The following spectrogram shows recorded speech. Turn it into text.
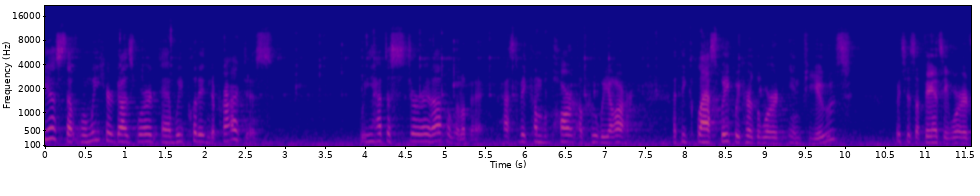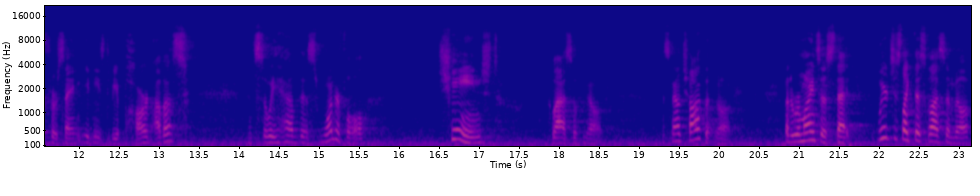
guess that when we hear God's word and we put it into practice, we have to stir it up a little bit. It has to become a part of who we are. I think last week we heard the word infuse, which is a fancy word for saying it needs to be a part of us. And so we have this wonderful changed glass of milk. It's now chocolate milk. But it reminds us that we're just like this glass of milk,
